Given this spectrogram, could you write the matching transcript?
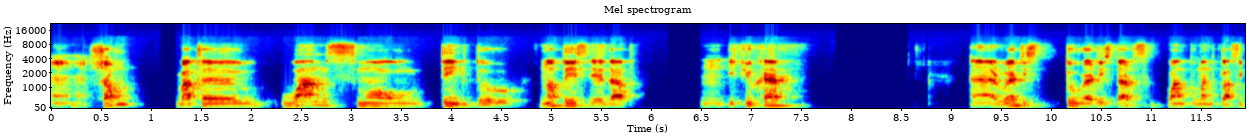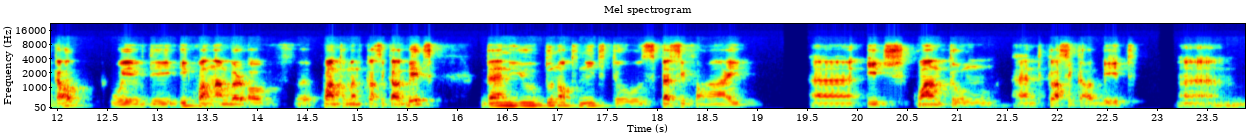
uh, shown, but uh, one small thing to notice is that um, if you have uh, regist two registers, quantum and classical, with the equal number of uh, quantum and classical bits, then you do not need to specify uh, each quantum and classical bit um,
